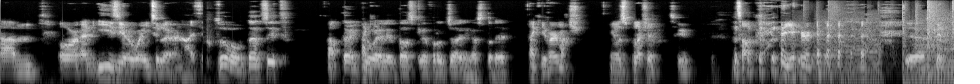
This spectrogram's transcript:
um, or an easier way to learn i think So that's it. Oh, thank, thank you, Taskinen, for joining us today. thank you very much it was a pleasure to talk here Yeah. good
